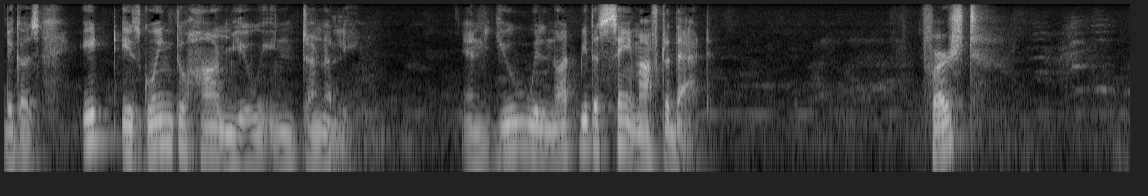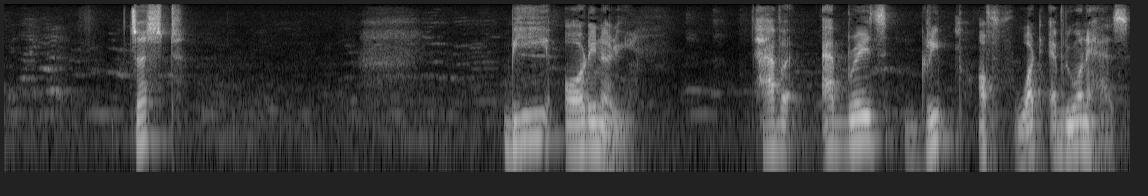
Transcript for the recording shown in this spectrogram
Because it is going to harm you internally. And you will not be the same after that. First just be ordinary. Have an average grip of what everyone has.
